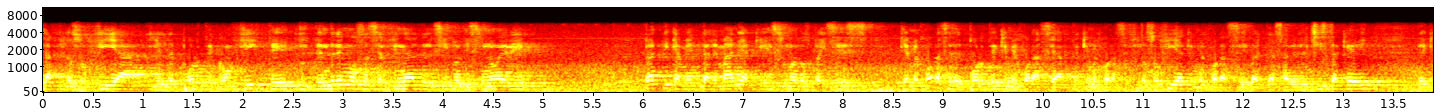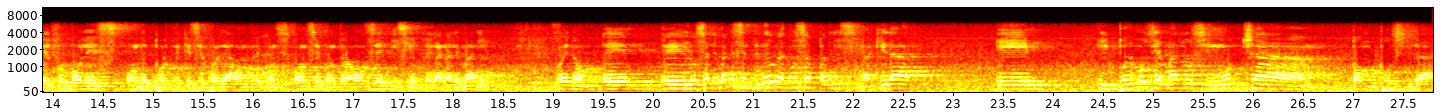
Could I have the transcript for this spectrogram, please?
la filosofía y el deporte con Fichte y tendremos hacia el final del siglo XIX prácticamente Alemania, que es uno de los países que mejor hace deporte, que mejor hace arte, que mejor hace filosofía, que mejor hace, ya saben el chiste aquel, de que el fútbol es un deporte que se juega 11 contra 11 y siempre gana Alemania. Bueno, eh, eh, los alemanes entendieron una cosa padrísima, que era, eh, y podemos llamarlo sin mucha pomposidad,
